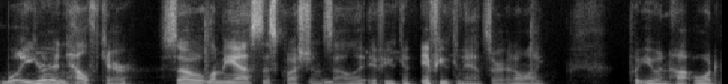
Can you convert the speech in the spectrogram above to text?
well, you're in healthcare, so let me ask this question, mm-hmm. Sal, if you can, if you can answer. I don't want to put you in hot water.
